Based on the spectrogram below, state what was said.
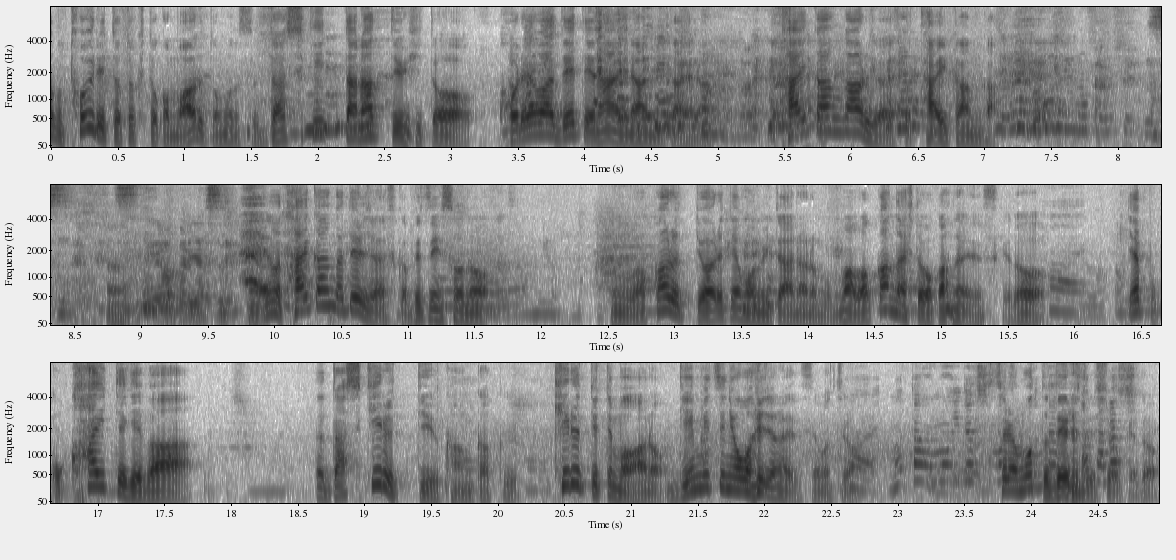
多分トイレ行った時とかもあると思うんですよ。出し切ったなっていう人 これは出てないなみたいな。体感があるじゃないですか 体感が。すげえわかりやすい。でも体感が出るじゃないですか別にその、うん、分かるって言われてもみたいなのも。まあ分かんない人は分かんないですけどはい。やっぱこう書いていけば出し切るっていう感覚。切るって言ってもあの厳密に終わりじゃないですよもちろん、はい、また思い出しますそれはもっと出るでしょうけど。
